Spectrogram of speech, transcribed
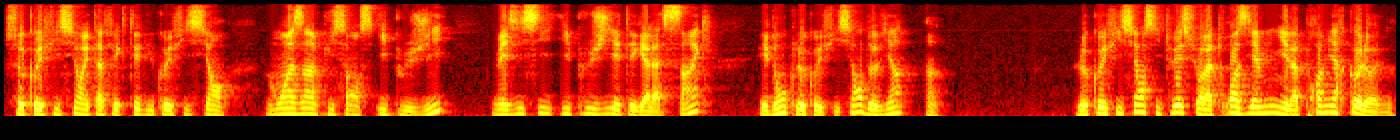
Ce coefficient est affecté du coefficient moins 1 puissance i plus j, mais ici i plus j est égal à 5, et donc le coefficient devient 1. Le coefficient situé sur la troisième ligne et la première colonne.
